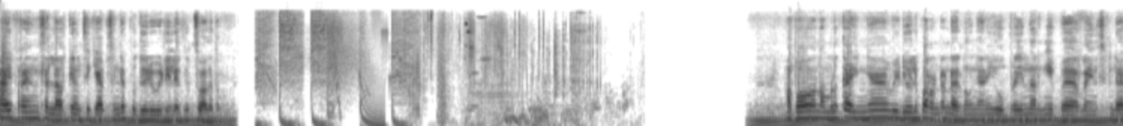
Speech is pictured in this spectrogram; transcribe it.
ഹായ് ഫ്രണ്ട്സ് എല്ലാവർക്കും എം സി ക്യാപ്സിന്റെ പുതിയൊരു വീഡിയോയിലേക്ക് സ്വാഗതം. അപ്പോൾ നമ്മൾ കഴിഞ്ഞ വീഡിയോയിൽ പറഞ്ഞിട്ടുണ്ടായിരുന്നു ഞാൻ യൂബ്രയിൽ നിന്ന് ഇറങ്ങി ഇപ്പോൾ എയർലൈൻസിന്റെ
